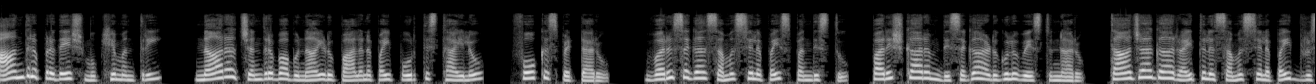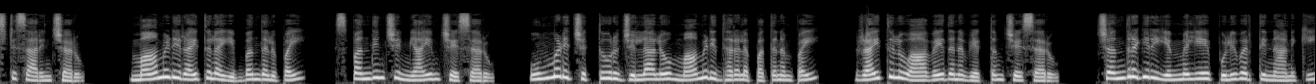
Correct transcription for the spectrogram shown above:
ఆంధ్రప్రదేశ్ ముఖ్యమంత్రి నారా చంద్రబాబు నాయుడు పాలనపై పూర్తిస్థాయిలో ఫోకస్ పెట్టారు. వరుసగా సమస్యలపై స్పందిస్తూ పరిష్కారం దిశగా అడుగులు వేస్తున్నారు. తాజాగా రైతుల సమస్యలపై దృష్టి సారించారు. మామిడి రైతుల ఇబ్బందులపై స్పందించి న్యాయం చేశారు. ఉమ్మడి చిత్తూరు జిల్లాలో మామిడి ధరల పతనంపై రైతులు ఆవేదన వ్యక్తం చేశారు. చంద్రగిరి ఎమ్మెల్యే పులివర్తి నానికి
